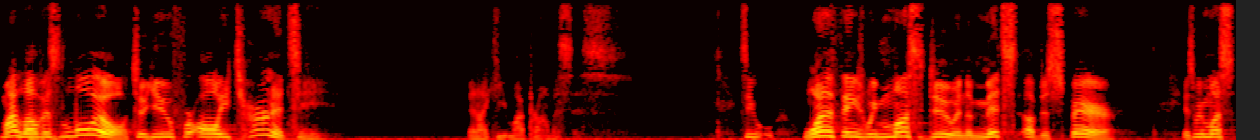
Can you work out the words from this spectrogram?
My love is loyal to you for all eternity. And I keep my promises. See, one of the things we must do in the midst of despair is we must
